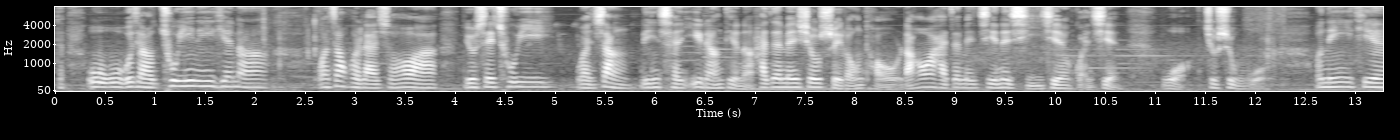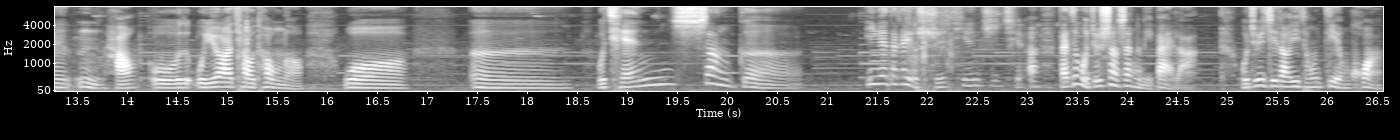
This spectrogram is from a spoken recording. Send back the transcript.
对我我我想初一那一天呢，晚上回来的时候啊，有谁初一晚上凌晨一两点了，还在那边修水龙头，然后还在那边接那洗衣机的管线，我就是我。我那一天，嗯，好，我我又要跳痛了。我，嗯，我前上个应该大概有十天之前啊，反正我就上上个礼拜啦，我就接到一通电话。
